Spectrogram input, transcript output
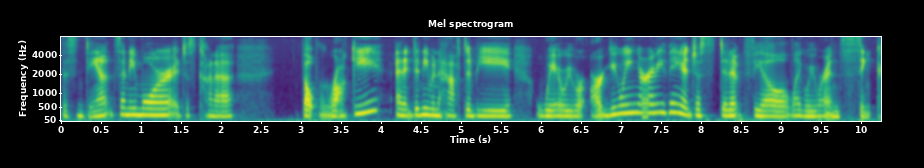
this dance anymore. It just kind of felt rocky and it didn't even have to be where we were arguing or anything. It just didn't feel like we were in sync.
